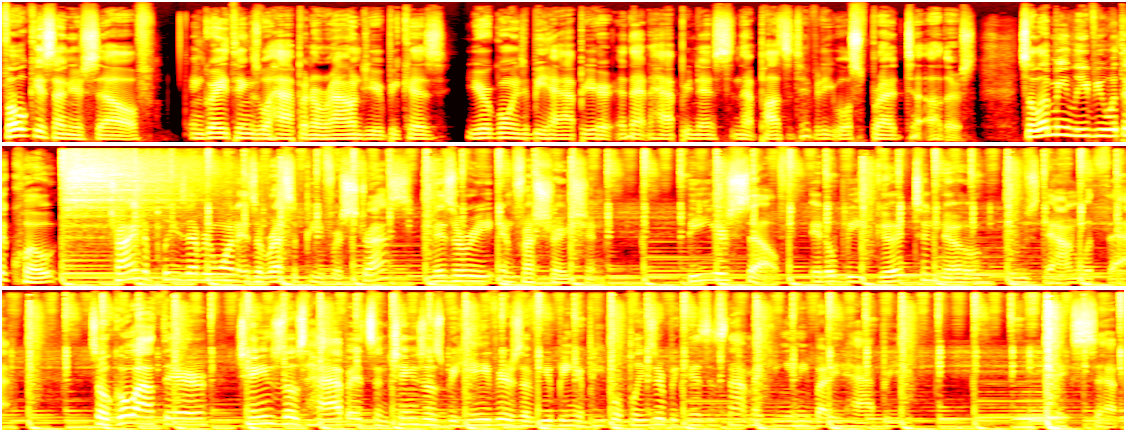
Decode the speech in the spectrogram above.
focus on yourself, and great things will happen around you because you're going to be happier, and that happiness and that positivity will spread to others. So let me leave you with a quote Trying to please everyone is a recipe for stress, misery, and frustration. Be yourself. It'll be good to know who's down with that. So go out there, change those habits and change those behaviors of you being a people pleaser because it's not making anybody happy except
